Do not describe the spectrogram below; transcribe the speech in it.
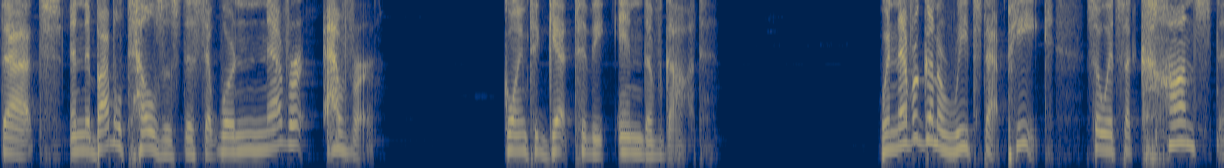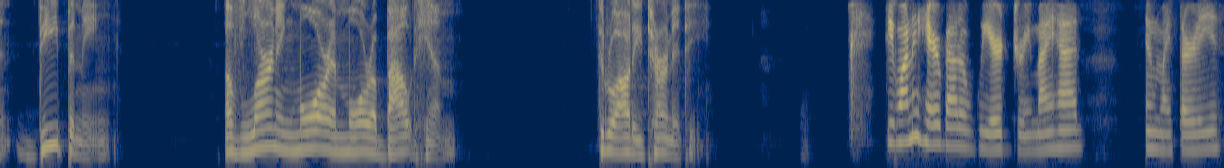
that and the bible tells us this that we're never ever going to get to the end of god. We're never going to reach that peak. So it's a constant deepening of learning more and more about him throughout eternity. Do you want to hear about a weird dream I had in my 30s?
